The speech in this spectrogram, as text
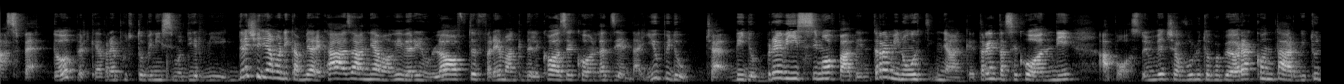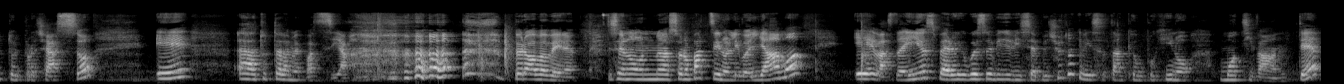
aspetto perché avrei potuto benissimo dirvi decidiamo di cambiare casa, andiamo a vivere in un loft, faremo anche delle cose con l'azienda Yupidu, cioè video brevissimo, fatto in 3 minuti, neanche 30 secondi, a posto. Invece ho voluto proprio raccontarvi tutto il processo e uh, tutta la mia pazzia. Però va bene. Se non sono pazzi non li vogliamo. E basta, io spero che questo video vi sia piaciuto, che vi sia stato anche un pochino motivante.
